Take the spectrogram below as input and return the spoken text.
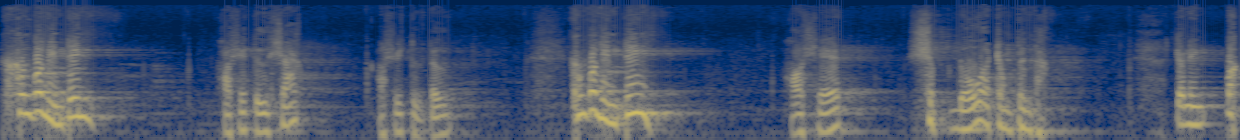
Không có niềm tin, họ sẽ tự sát, họ sẽ tự tử. Không có niềm tin, họ sẽ sụp đổ ở trong tinh thần. Cho nên bất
